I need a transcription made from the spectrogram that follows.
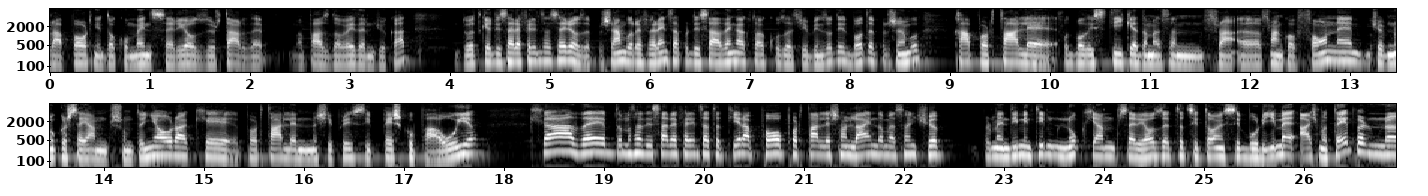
raport, një dokument serioz zyrtar dhe më pas do vete në gjykatë, duhet të ketë disa referenca serioze. Për shembull, referenca për disa dhe nga këto akuzat që i bëjnë zotit Bode, për shembull, ka portale futbollistike, domethënë fra, frankofone, që nuk është se janë shumë të njohura, ke portale në Shqipëri si Peshku pa ujë, ka dhe domethënë disa referenca të tjera po portalesh online domethënë që për mendimin tim nuk janë serioze të citohen si burime aq më tepër në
